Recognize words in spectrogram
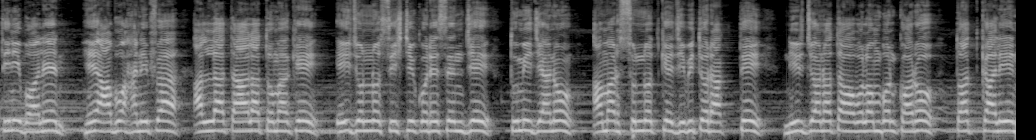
তিনি বলেন, হে আবু হানিফা, আল্লাহ তাআলা তোমাকে এই জন্য সৃষ্টি করেছেন যে তুমি যেন আমার সুন্নতকে জীবিত রাখতে নির্জনতা অবলম্বন করো। তৎকালীন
